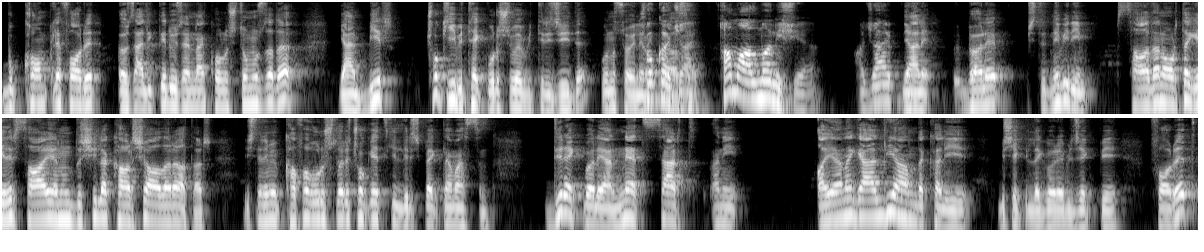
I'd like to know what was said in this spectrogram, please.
Bu komple forvet özellikleri üzerinden konuştuğumuzda da yani bir çok iyi bir tek vuruşu ve bitiriciydi. Bunu söylemek lazım. Çok acayip. Tam Alman işi ya. Acayip. Yani böyle işte ne bileyim sağdan orta gelir sağ yanın dışıyla karşı ağlara atar. İşte ne bileyim kafa vuruşları çok etkilidir hiç beklemezsin. Direkt böyle yani net sert hani ayağına geldiği anda kaleyi bir şekilde görebilecek bir forvet.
